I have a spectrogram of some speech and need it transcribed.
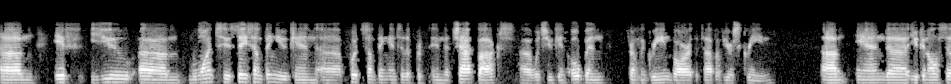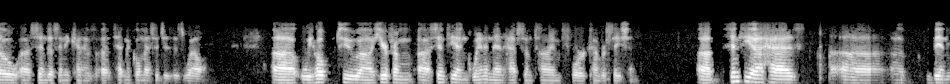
Um, if you um, want to say something, you can uh, put something into the in the chat box, uh, which you can open from the green bar at the top of your screen. Um, and uh, you can also uh, send us any kind of uh, technical messages as well. Uh, we hope to hear from Cynthia and Gwen and then have some time for conversation. Cynthia has been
